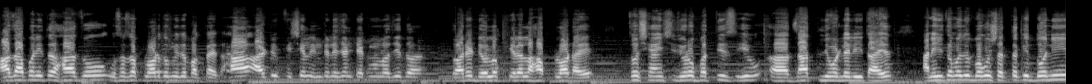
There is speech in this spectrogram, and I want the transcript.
आज आपण इथं हा जो उसाचा प्लॉट तुम्ही इथं बघतायत हा आर्टिफिशियल इंटेलिजंट टेक्नॉलॉजी द्वारे डेव्हलप केलेला हा प्लॉट आहे. जो शहाऐंशी झिरो बत्तीस ही जात निवडलेली इथं आहे. आणि इथं मध्ये बघू शकता की दोन्ही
